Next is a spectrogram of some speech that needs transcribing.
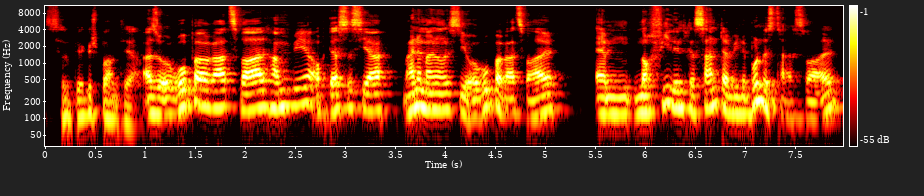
Sind wir gespannt, ja. Also Europaratswahl haben wir. Auch das ist ja, meiner Meinung nach ist die Europaratswahl ähm, noch viel interessanter wie eine Bundestagswahl,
